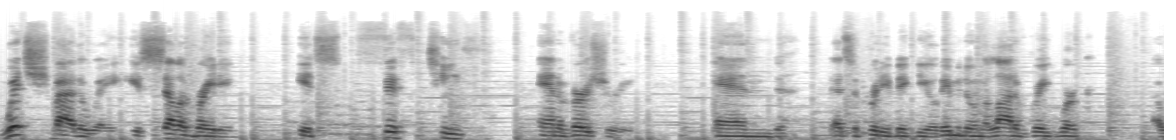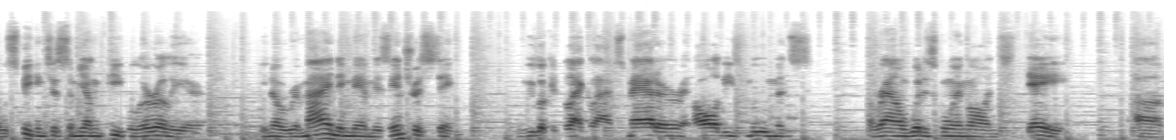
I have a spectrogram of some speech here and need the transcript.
which, by the way, is celebrating its 15th anniversary. And that's a pretty big deal. They've been doing a lot of great work. I was speaking to some young people earlier, you know, reminding them it's interesting when we look at Black Lives Matter and all of these movements around what is going on today. Um,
